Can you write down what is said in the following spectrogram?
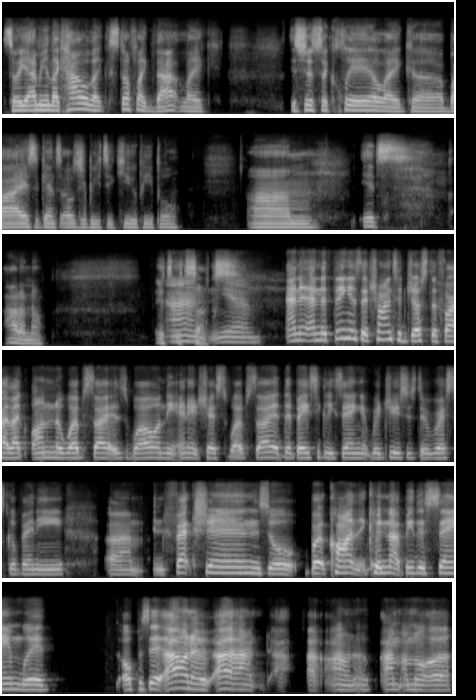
So yeah, I mean, like how like stuff like that, like it's just a clear like uh, bias against LGBTQ people. Um, it's I don't know. It's it and sucks. yeah and and the thing is they're trying to justify like on the website as well on the nhs website they're basically saying it reduces the risk of any um infections or but can't couldn't that be the same with opposite i don't know i i, I don't know I'm, I'm not a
